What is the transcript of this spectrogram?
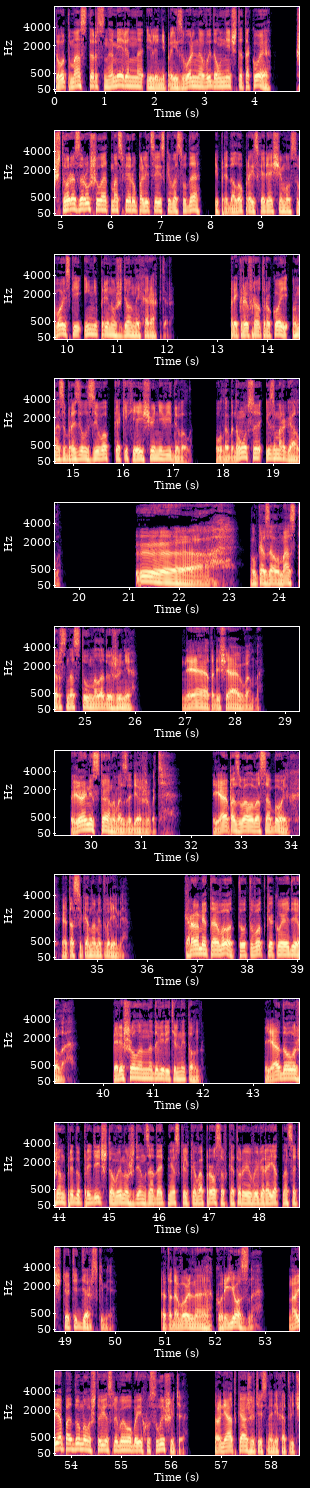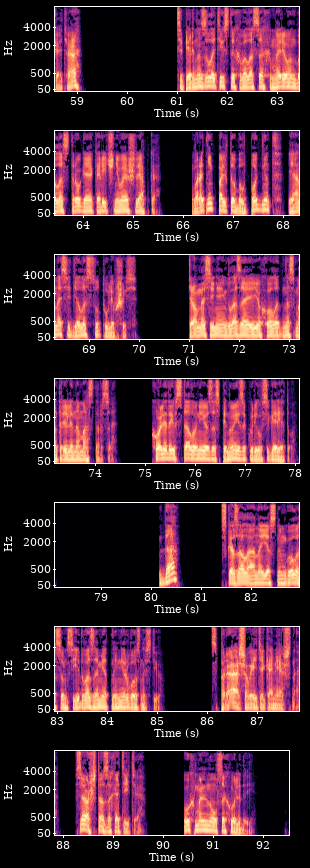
Тут Мастерс намеренно или непроизвольно выдал нечто такое, что разрушило атмосферу полицейского суда и придало происходящему свойский и непринужденный характер. Прикрыв рот рукой, он изобразил зевок, каких я еще не видывал, улыбнулся и заморгал. указал Мастерс на стул молодой жене. «Нет, обещаю вам. Я не стану вас задерживать. Я позвал вас обоих, это сэкономит время. Кроме того, тут вот какое дело». Перешел он на доверительный тон. Я должен предупредить, что вынужден задать несколько вопросов, которые вы, вероятно, сочтете дерзкими. Это довольно курьезно, но я подумал, что если вы оба их услышите, то не откажетесь на них отвечать, а? Теперь на золотистых волосах Мэрион была строгая коричневая шляпка. Воротник пальто был поднят, и она сидела сутулившись. Темно-синие глаза ее холодно смотрели на Мастерса. Холидей встал у нее за спиной и закурил сигарету. «Да», — сказала она ясным голосом с едва заметной нервозностью. «Спрашивайте, конечно. Все, что захотите», — ухмыльнулся Холидей.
